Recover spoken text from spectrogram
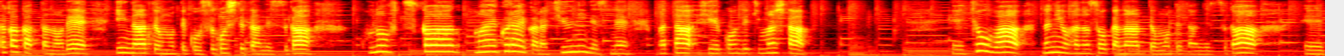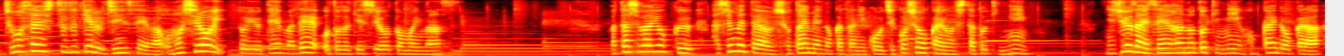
かかったのでいいなって思ってこう過ごしてたんですがこの2日前くらいから急にですねまた冷え込んできました、えー、今日は何を話そうかなって思ってたんですが、えー、挑戦し続ける人生は面白いというテーマでお届けしようと思います。私はよく初めて会う初対面の方にこう自己紹介をした時に20代前半の時に北海道から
